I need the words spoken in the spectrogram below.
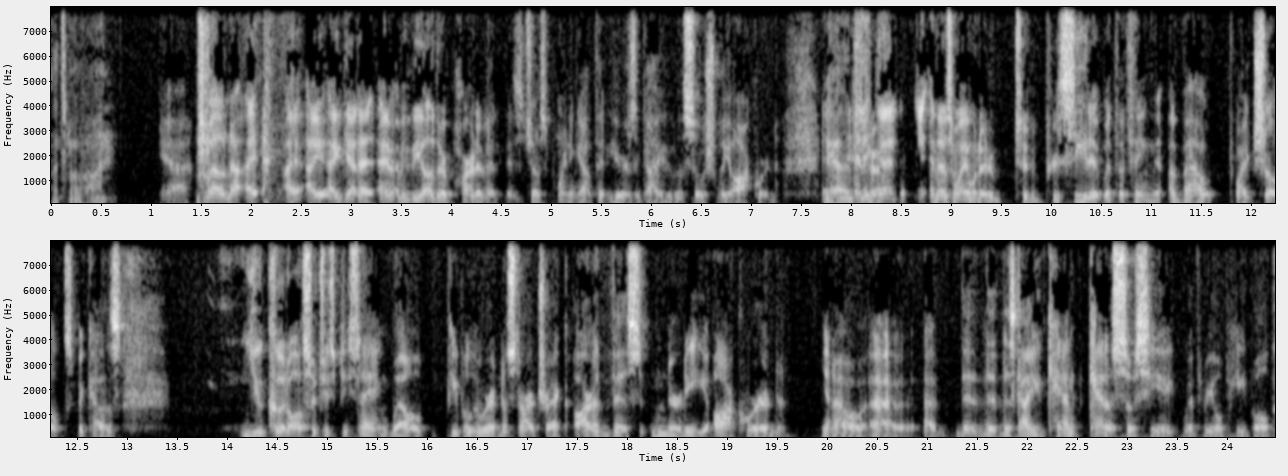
Let's move on. Yeah. Well, no, I, I, I get it. I, mean, the other part of it is just pointing out that here's a guy who was socially awkward. And, yeah, and true. again, and that's why I wanted to, to precede it with the thing about Dwight Schultz, because you could also just be saying, well, people who are into Star Trek are this nerdy, awkward, you know, uh, uh, the, the, this guy you can't can't associate with real people.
